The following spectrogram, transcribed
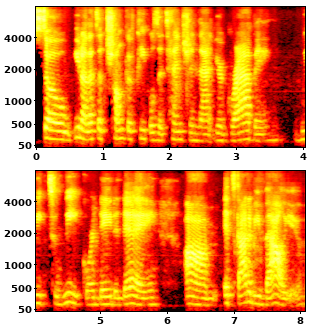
So, you know, that's a chunk of people's attention that you're grabbing week to week or day to day um, it's got to be value.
